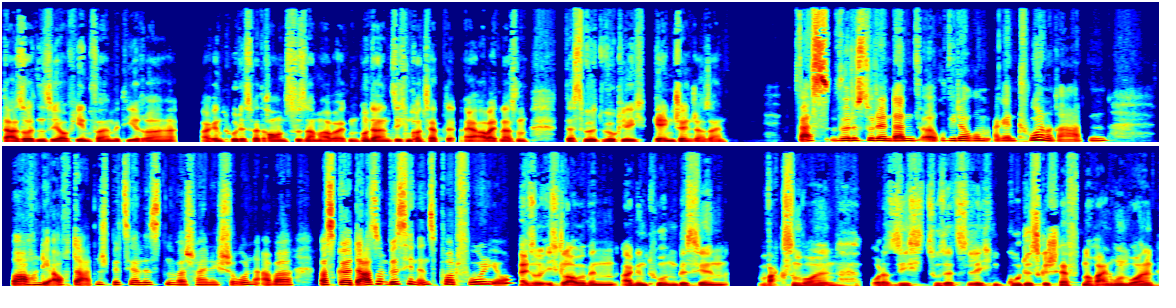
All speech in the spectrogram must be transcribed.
Da sollten Sie auf jeden Fall mit Ihrer Agentur des Vertrauens zusammenarbeiten und dann sich ein Konzept erarbeiten lassen. Das wird wirklich Gamechanger sein. Was würdest du denn dann wiederum Agenturen raten? Brauchen die auch Datenspezialisten? Wahrscheinlich schon. Aber was gehört da so ein bisschen ins Portfolio? Also ich glaube, wenn Agenturen ein bisschen wachsen wollen oder sich zusätzlich ein gutes Geschäft noch einholen wollen,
